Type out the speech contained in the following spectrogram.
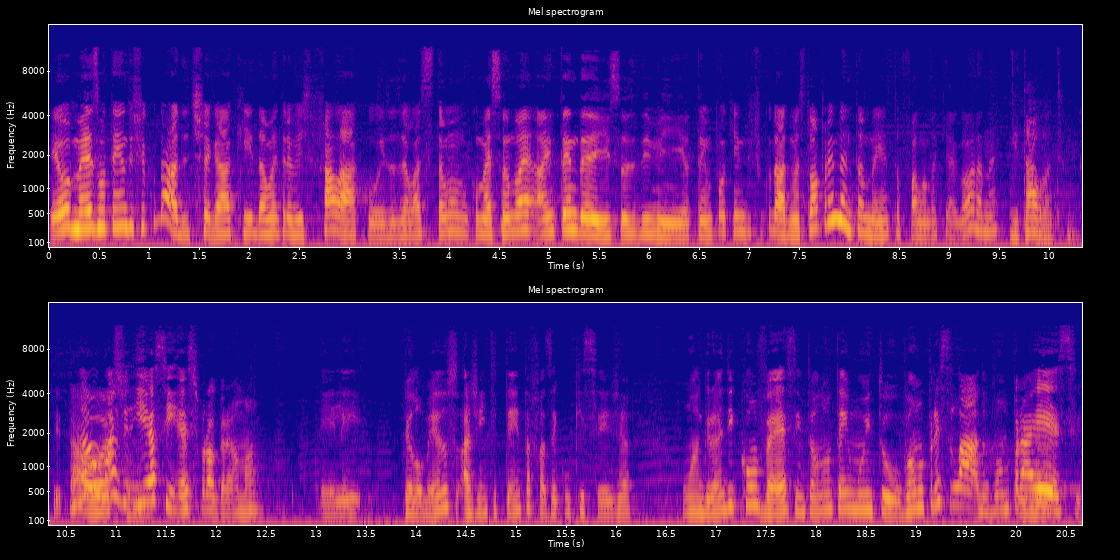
Eu mesmo tenho dificuldade de chegar aqui e dar uma entrevista e falar coisas. Elas estão começando a, a, entender isso de mim. Eu tenho um pouquinho de dificuldade, mas estou aprendendo também. Estou falando aqui agora, né? E tá ótimo. E tá Não, ótimo. Mas, e assim, esse programa, ele, pelo menos, a gente tenta fazer com que seja uma grande conversa. Então não tem muito, vamos para esse lado, vamos para uhum. esse.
